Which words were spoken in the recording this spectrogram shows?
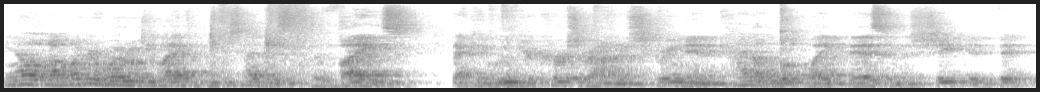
you know, I wonder what it would be like if you just had this device that could move your cursor around on a screen and it kind of looked like this and the shape it fit.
